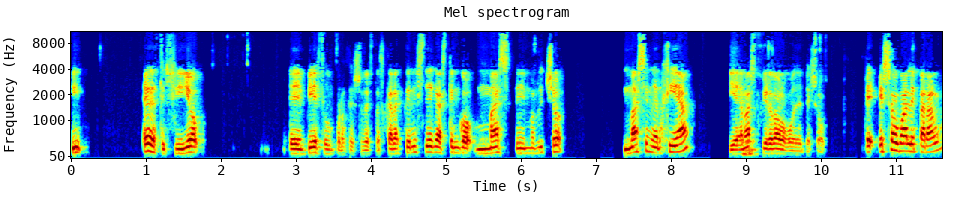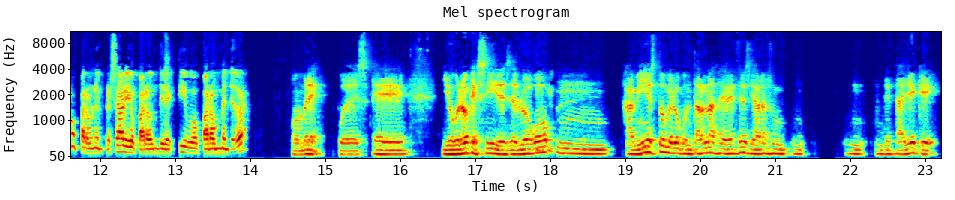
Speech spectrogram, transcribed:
Y, es decir, si yo empiezo un proceso de estas características, tengo más, hemos dicho, más energía y además pierdo algo de peso. ¿E, ¿Eso vale para algo? ¿Para un empresario, para un directivo, para un vendedor? Hombre, pues eh, yo creo que sí, desde luego. Mm, a mí esto me lo contaron hace veces y ahora es un, detalle que,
